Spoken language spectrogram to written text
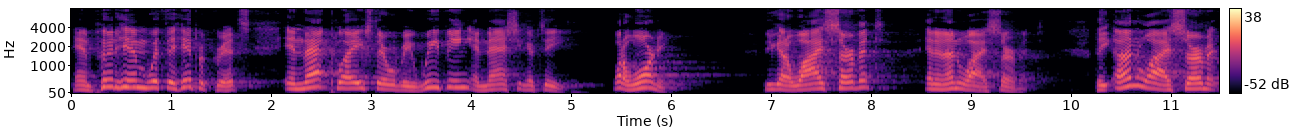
and put him with the hypocrites. In that place there will be weeping and gnashing of teeth. What a warning. You got a wise servant and an unwise servant. The unwise servant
